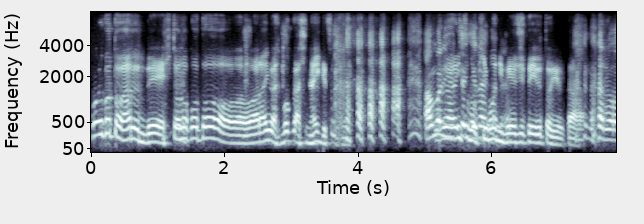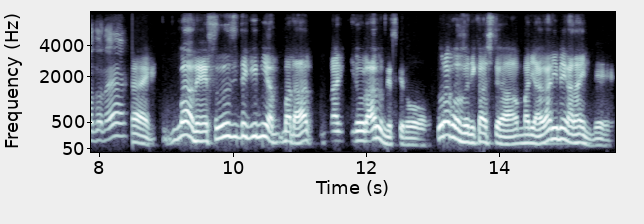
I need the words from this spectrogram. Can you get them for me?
こういうことがあるんで、人のことを笑いは 僕はしないんですけど、あんまりいつ言っちゃいけないんだも肝にね。銘じているというか、なるほどね。はい。まあね、数字的にはまだあいろいろあるんですけど、ドラゴンズに関してはあんまり上がり目がないんで、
